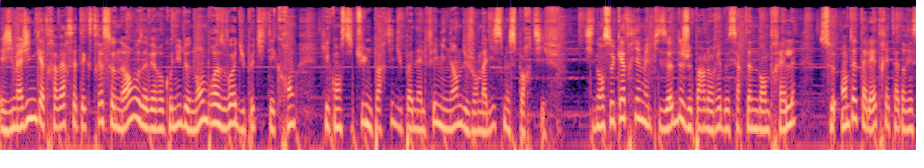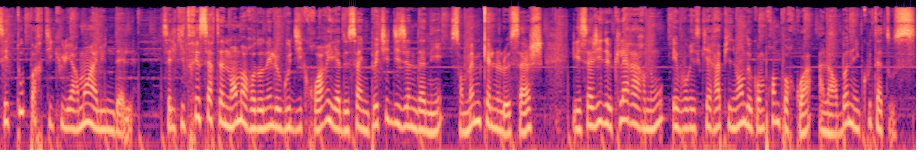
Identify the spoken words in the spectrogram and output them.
J'imagine qu'à travers cet extrait sonore, vous avez reconnu de nombreuses voix du petit écran qui constituent une partie du panel féminin du journalisme sportif. Si dans ce quatrième épisode, je parlerai de certaines d'entre elles, ce En tête à lettre est adressé tout particulièrement à l'une d'elles. Celle qui très certainement m'a redonné le goût d'y croire il y a de ça une petite dizaine d'années, sans même qu'elle ne le sache. Il s'agit de Claire Arnoux et vous risquez rapidement de comprendre pourquoi, alors bonne écoute à tous.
